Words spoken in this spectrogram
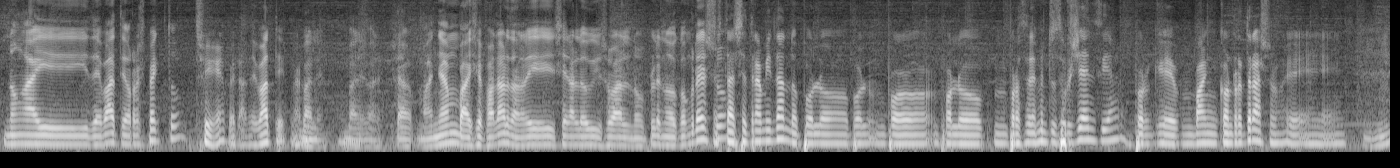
Non hai debate ao respecto? Sí, eh, pero debate, claro. Vale, vale, vale. O sea, mañán vais a falar da lei xeral audiovisual no pleno do Congreso. Estáse tramitando polo, polo, polo, polo procedimento de urxencia porque van con retraso e, uh -huh.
